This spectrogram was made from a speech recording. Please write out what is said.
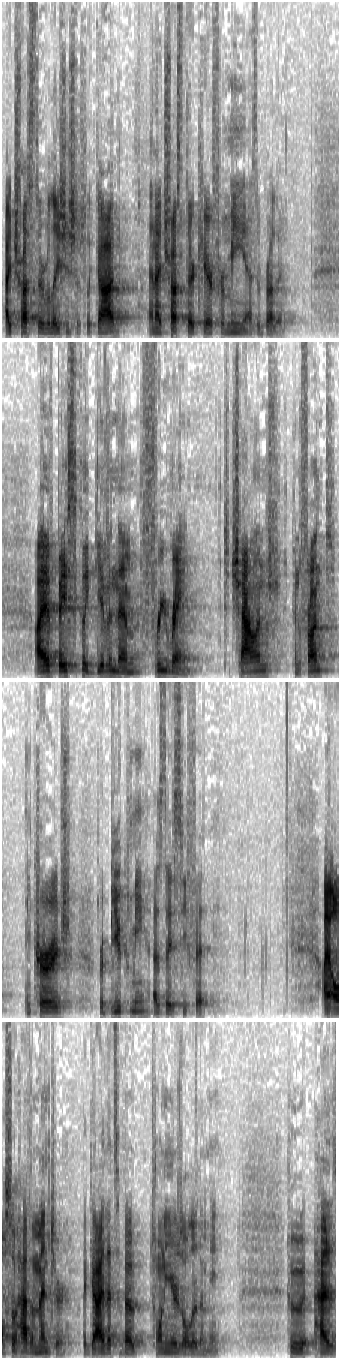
I trust their relationships with God, and I trust their care for me as a brother. I have basically given them free rein to challenge, confront, encourage, rebuke me as they see fit. I also have a mentor, a guy that's about 20 years older than me, who has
